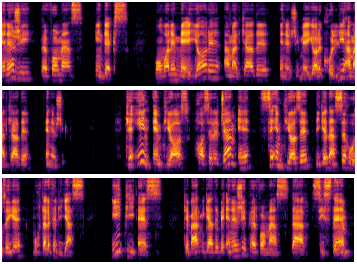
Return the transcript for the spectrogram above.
Energy Performance Index به عنوان معیار عملکرد انرژی معیار کلی عملکرد انرژی. که این امتیاز حاصل جمع سه امتیاز دیگه در سه حوزه مختلف دیگه است. EPS که برمیگرده به انرژی پرفورمنس در سیستم.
